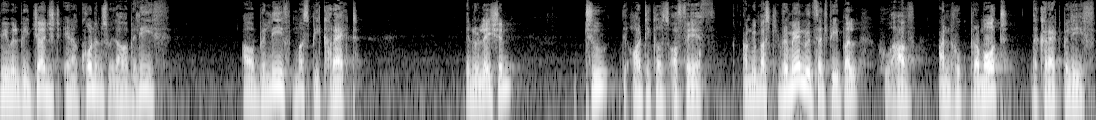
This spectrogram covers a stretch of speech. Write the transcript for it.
we will be judged in accordance with our belief. Our belief must be correct in relation to the articles of faith. And we must remain with such people who have and who promote the correct belief.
